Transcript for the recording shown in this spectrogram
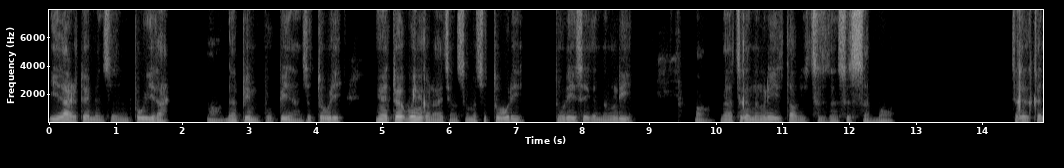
依赖的对面是不依赖，哦，那并不必然是独立，因为对维尼口来讲，什么是独立？独立是一个能力，哦，那这个能力到底指的是什么？这个跟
